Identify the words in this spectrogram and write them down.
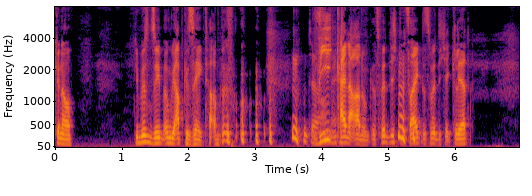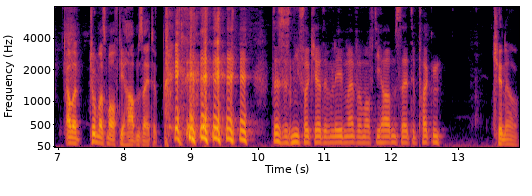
Genau. Die müssen sie ihm irgendwie abgesägt haben. Wie? Keine Ahnung. Es wird nicht gezeigt, es wird nicht erklärt. Aber tun wir es mal auf die Habenseite. Das ist nie verkehrt im Leben, einfach mal auf die Habenseite packen. genau.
